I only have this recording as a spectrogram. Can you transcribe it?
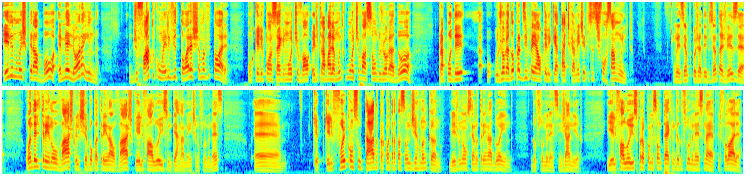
ele numa espiral boa é melhor ainda. De fato, com ele, vitória chama vitória. Porque ele consegue motivar, ele trabalha muito com motivação do jogador para poder. O jogador, para desempenhar o que ele quer taticamente, ele precisa se esforçar muito. Um exemplo que eu já dei 200 vezes é. Quando ele treinou o Vasco, ele chegou para treinar o Vasco, e ele falou isso internamente no Fluminense, é, que, que ele foi consultado para contratação de Germancano, mesmo não sendo treinador ainda, do Fluminense, em janeiro. E ele falou isso para a comissão técnica do Fluminense na época. Ele falou: olha,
